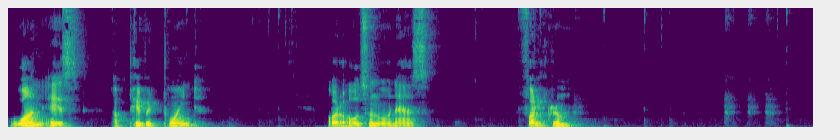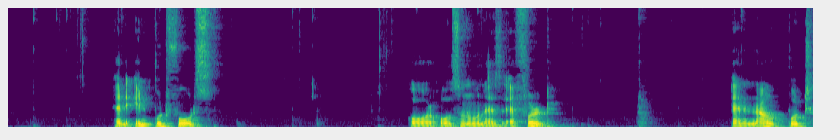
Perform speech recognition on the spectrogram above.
One is a pivot point or also known as fulcrum, an input force or also known as effort and an output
